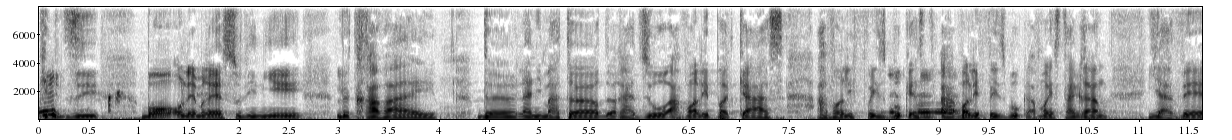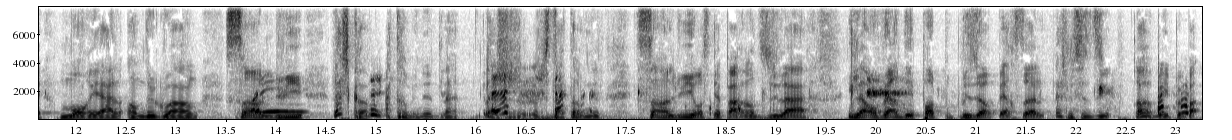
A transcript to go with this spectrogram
qui me dit Bon, on aimerait souligner le travail de l'animateur de radio avant les podcasts, avant les Facebook, inst- avant les Facebook, avant Instagram. Il y avait Montréal Underground. Sans lui, là, je suis comme Attends une minute, là. Là, je, je- je dis Attends une minute. Sans lui, on serait pas rendu là. Il a ouvert des portes pour plusieurs personnes. Là, je me suis dit Oh, ben, il peut pas.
